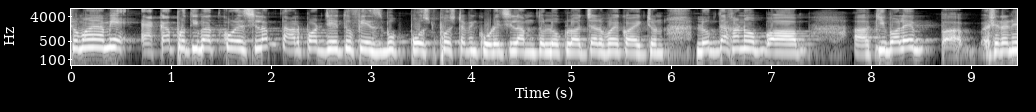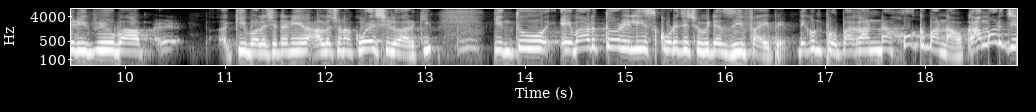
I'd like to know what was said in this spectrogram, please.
সময় আমি একা প্রতিবাদ করেছিলাম, তারপর যেহেতু ফেসবুক পোস্ট পোস্ট আমি করেছিলাম, তো লোক লজ্জার ভয়ে কয়েকজন লোক দেখানো কি বলে সেটা নিয়ে রিভিউ বা কি বলে সেটা নিয়ে আলোচনা করেছিল আর কি। কিন্তু এবার তো রিলিজ করেছে ছবিটা জি ফাইভে দেখুন প্রোপাগান্ডা হোক বা না হোক, আমার যে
